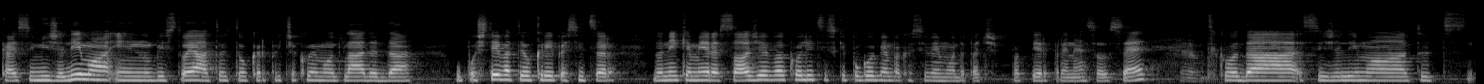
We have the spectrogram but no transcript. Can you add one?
kaj si mi želimo. In v bistvu, ja, to je to, kar pričakujemo od vlade, da upošteva te ukrepe. Sicer do neke mere so že v koalicijski pogodbi, ampak vsi vemo, da pač papir prenese vse. Ja. Tako da si želimo tudi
